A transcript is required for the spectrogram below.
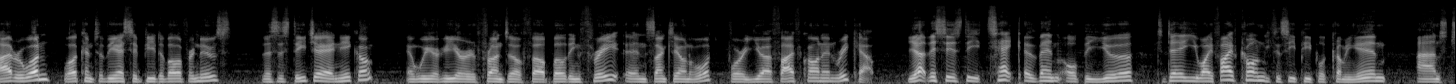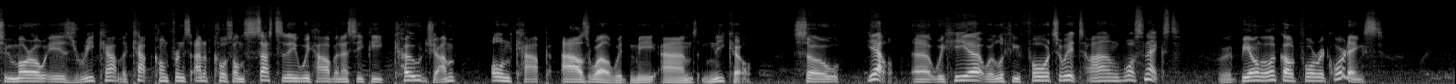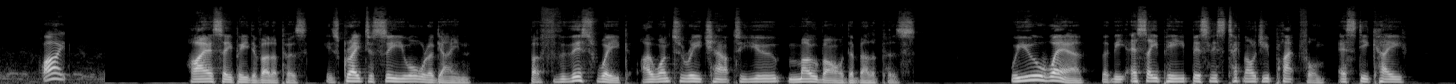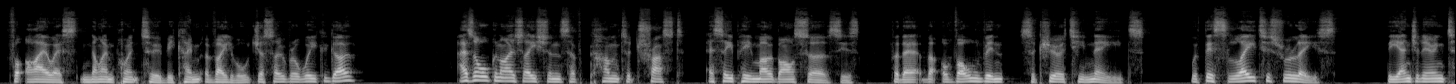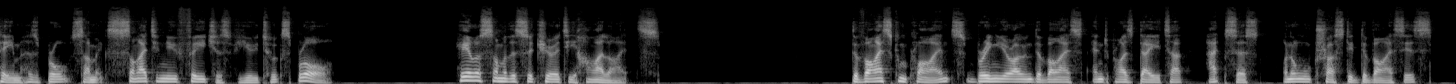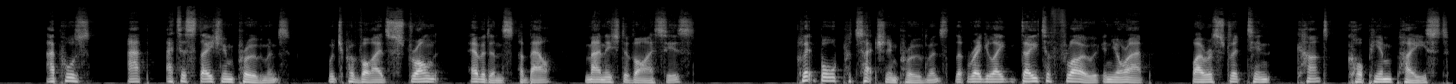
Hi, everyone. Welcome to the SAP Developer News. This is DJ and Nico, and we are here in front of uh, Building 3 in St. Leon-Rot for UI5Con and recap. Yeah, this is the tech event of the year. Today, UI5Con, you can see people coming in, and tomorrow is Recap, the CAP conference. And of course, on Saturday, we have an SAP Code Jam on CAP as well with me and Nico. So, yeah, uh, we're here, we're looking forward to it. And what's next? Be on the lookout for recordings. Bye. Hi, SAP developers. It's great to see you all again. But for this week, I want to reach out to you, mobile developers. Were you aware that the SAP Business Technology Platform, SDK, for iOS 9.2 became available just over a week ago? As organizations have come to trust SAP mobile services for their evolving security needs, with this latest release, the engineering team has brought some exciting new features for you to explore. Here are some of the security highlights. Device compliance, bring your own device enterprise data access on all trusted devices. Apple's app attestation improvements, which provides strong evidence about managed devices. Clipboard protection improvements that regulate data flow in your app by restricting cut, copy, and paste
